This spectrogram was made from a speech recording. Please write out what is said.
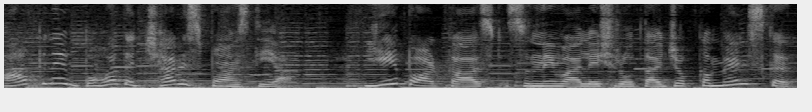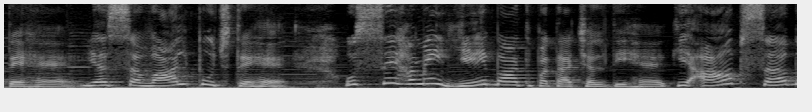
आपने बहुत अच्छा रिस्पांस दिया। ये पॉडकास्ट सुनने वाले श्रोता जो कमेंट्स करते हैं या सवाल पूछते हैं, उससे हमें ये बात पता चलती है कि आप सब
